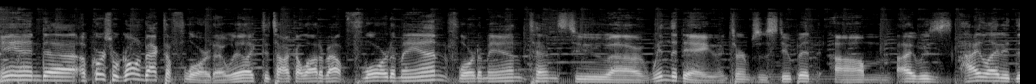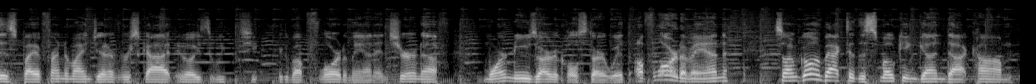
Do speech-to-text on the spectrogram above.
And uh, of course, we're going back to Florida. We like to talk a lot about Florida Man. Florida Man tends to uh, win the day in terms of stupid. Um, I was highlighted this by a friend of mine, Jennifer Scott, who always we, she talked about Florida Man, and sure enough, more news articles start with a Florida Man. So I'm going back to the SmokingGun.com.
